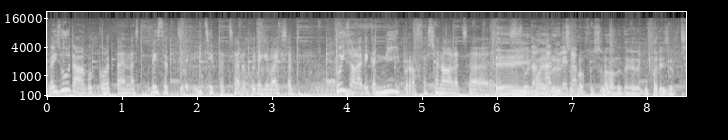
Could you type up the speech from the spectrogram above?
no ei suuda kokku võtta ennast, lihtsalt itsitad seal kuidagi vaikselt? Või sa oled ikka nii professionaal, et sa. ei, ma ei ole üldse professionaalne tegelikult, päriselt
